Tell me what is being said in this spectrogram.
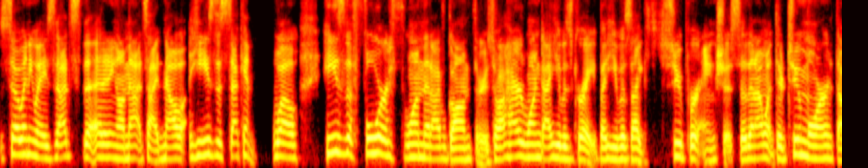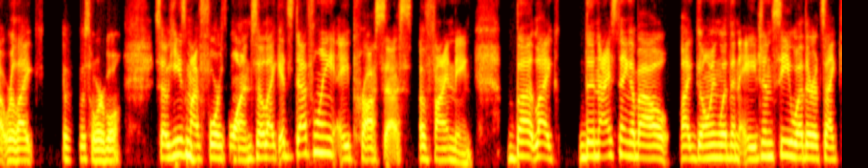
so anyways that's the editing on that side. Now he's the second well he's the fourth one that i've gone through. So i hired one guy. He was great but he was like super anxious. So then i went through two more that were like it was horrible. So he's hmm. my fourth one. So like it's definitely a process of finding. But like the nice thing about like going with an agency whether it's like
